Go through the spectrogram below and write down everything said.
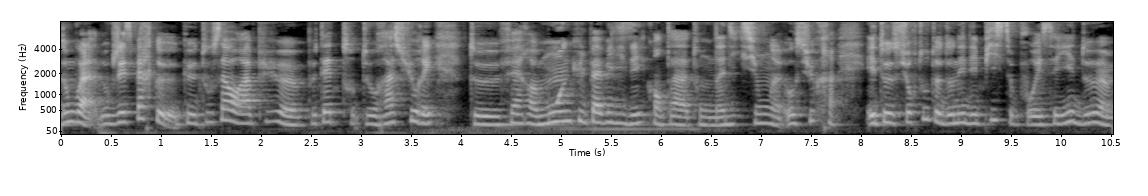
donc voilà, donc j'espère que, que, tout ça aura pu peut-être te rassurer, te faire moins culpabiliser quant à ton addiction au sucre et te surtout donner des pistes pour essayer de, euh,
